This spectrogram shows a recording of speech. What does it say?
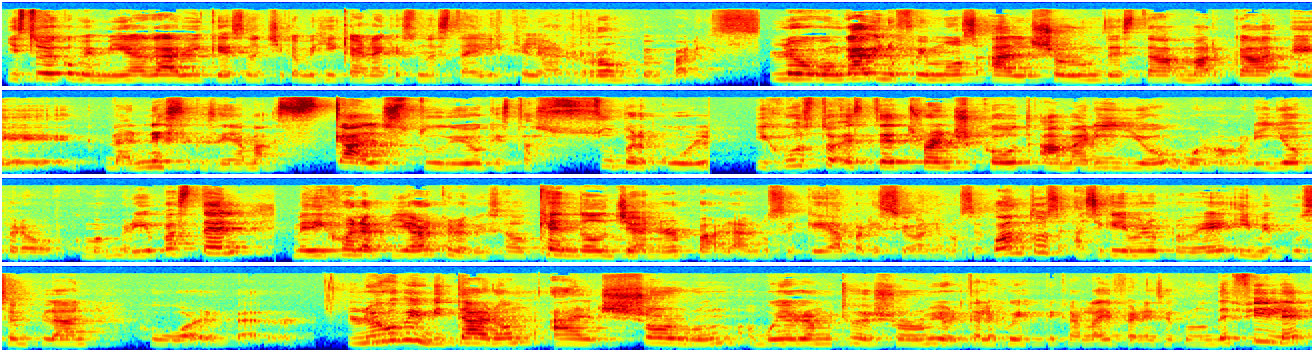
Y estuve con mi amiga Gaby, que es una chica mexicana, que es una stylist que la rompe en París. Luego con Gaby nos fuimos al showroom de esta marca eh, danesa que se llama Skal Studio, que está súper cool. Y justo este trench coat amarillo, bueno, amarillo, pero como amarillo pastel, me dijo la PR que lo había usado Kendall Jenner para no sé qué aparición y no sé cuántos, así que yo me lo probé y me puse en plan Who Wore It Better. Luego me invitaron al showroom, voy a hablar mucho de showroom y ahorita les voy a explicar la diferencia con un desfile,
